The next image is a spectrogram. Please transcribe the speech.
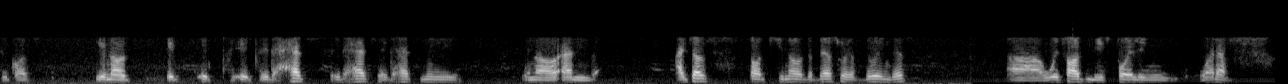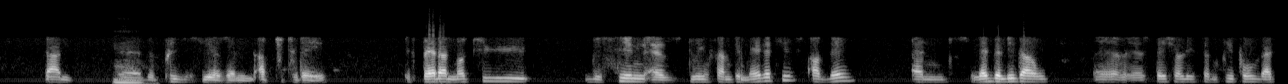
because, you know, it it it it hurts it hurts it hurts me, you know, and I just thought you know the best way of doing this, uh, without me spoiling what I've done uh, the previous years and up to today, it's better not to be seen as doing something negative out there and let the legal uh, specialists and people that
